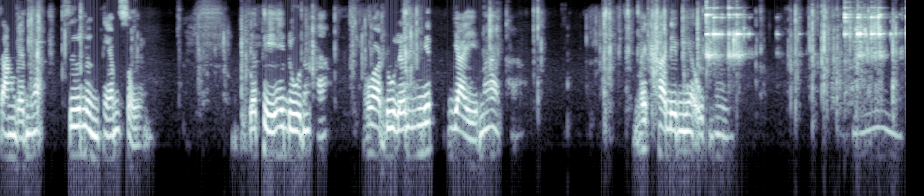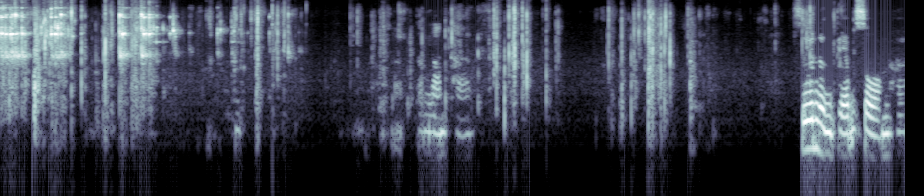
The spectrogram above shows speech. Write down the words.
สั่งแบบนี้ซื้อหนึ่งแถมสองจะเทให้ดูนะคะ เพราะว่าดูแล้วเม็ดใหญ่มากค่ะแมคคาเดเมียอบเนยทางร้านค้า ซื้อหนึ่งแถมสองนะคะ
